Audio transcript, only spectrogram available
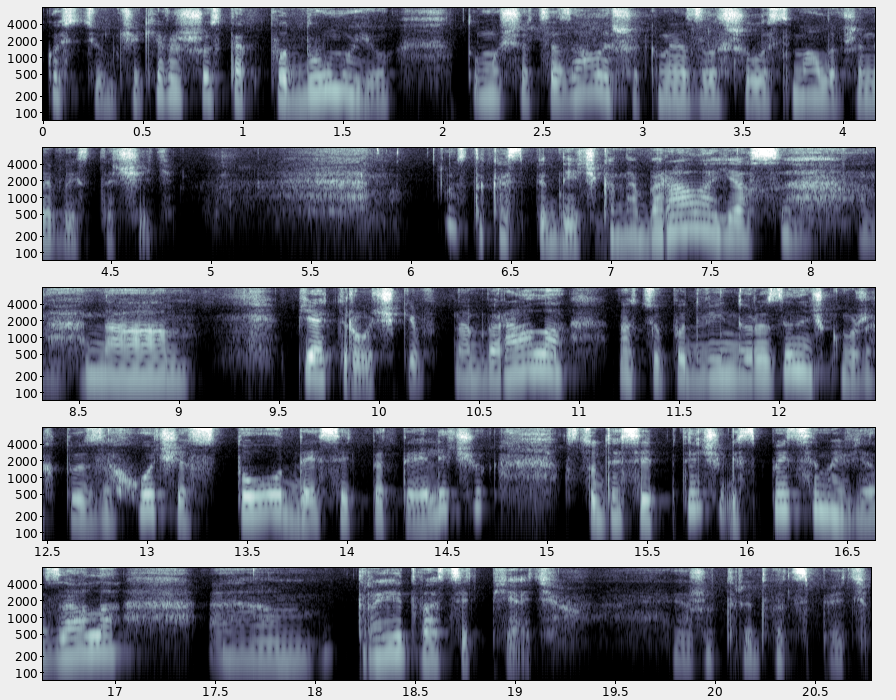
костюмчик. Я вже щось так подумаю, тому що це залишок, мене залишилось мало, вже не вистачить. Ось така спідничка. Набирала я на 5 рочків. Набирала на цю подвійну резиночку, може хтось захоче, 110 петелечок. 110 петелечок і спицями в'язала ем, 3,25. В'яжу 3,25 спиці.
